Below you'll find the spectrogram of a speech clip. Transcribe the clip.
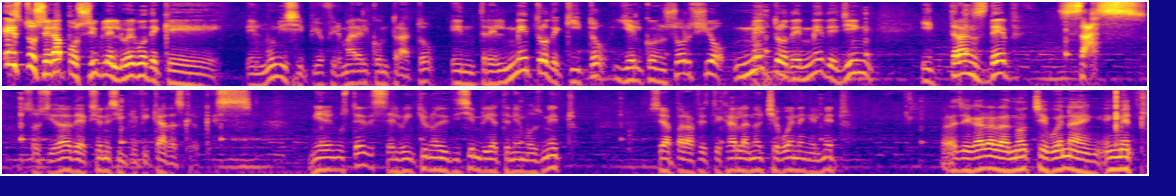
Esto será posible luego de que el municipio firmara el contrato entre el Metro de Quito y el consorcio Metro de Medellín y Transdev SAS, Sociedad de Acciones Simplificadas creo que es. Miren ustedes, el 21 de diciembre ya tenemos metro, o sea, para festejar la Nochebuena en el metro. Para llegar a la noche buena en, en metro.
